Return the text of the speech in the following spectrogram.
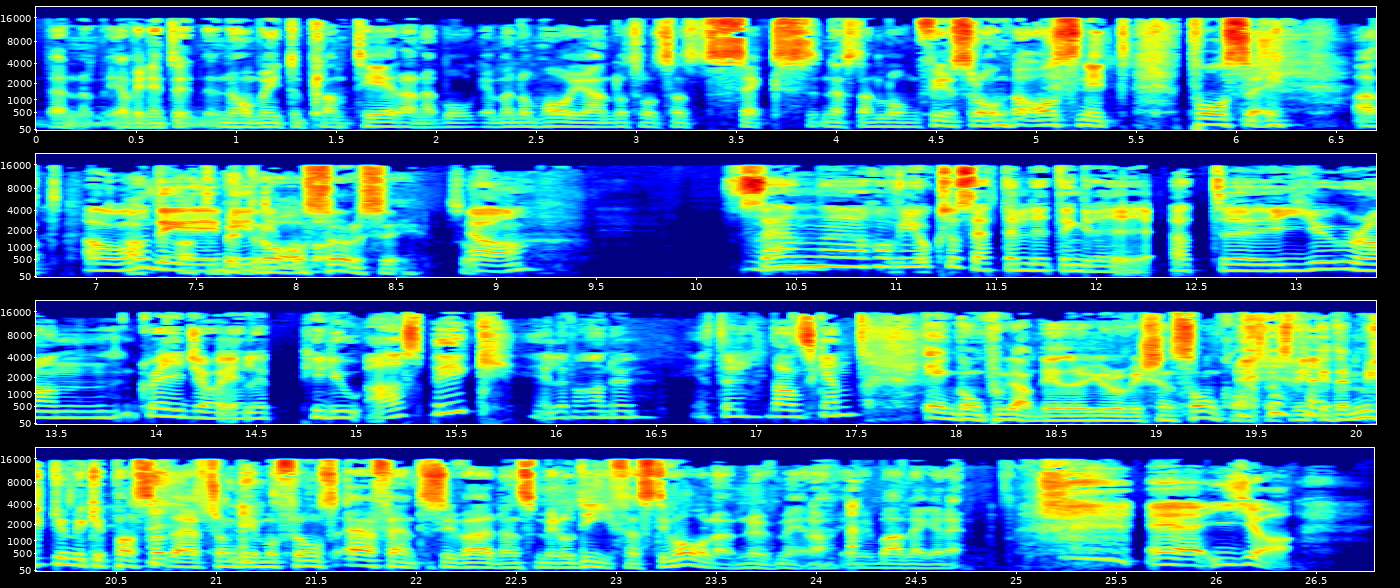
den, jag vet inte, nu har man ju inte planterat den här bågen men de har ju ändå trots allt sex nästan långfilmslånga avsnitt på sig att, Ja, att, det, att det bedra doable. Cersei. Så. Ja. Sen eh, har vi också sett en liten grej att uh, Euron Greyjoy eller Pilou Asbæk eller vad han nu heter, dansken. En gång programledare i Eurovision Song Contest vilket är mycket mycket passande eftersom Game of Thrones är fantasyvärldens melodifestivaler numera. Jag vill bara lägga det. Eh, ja,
